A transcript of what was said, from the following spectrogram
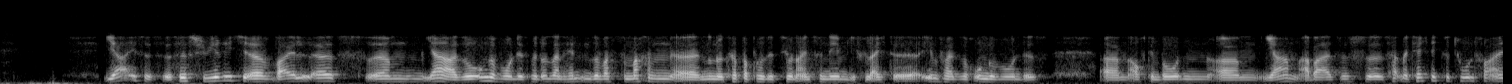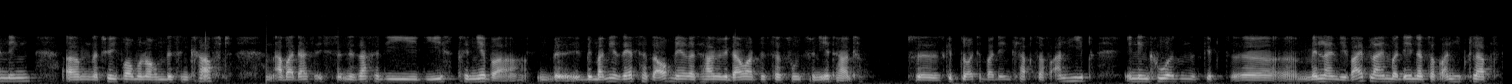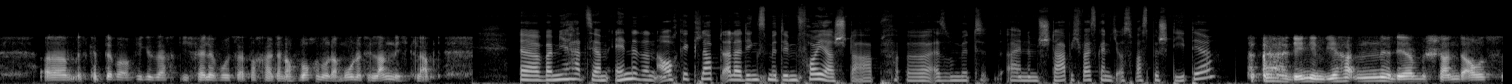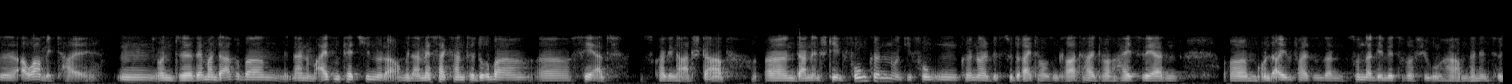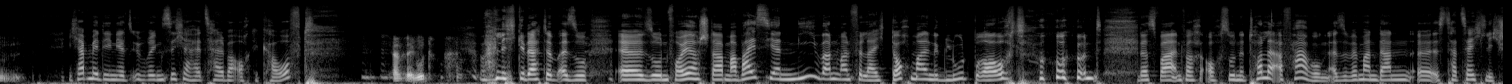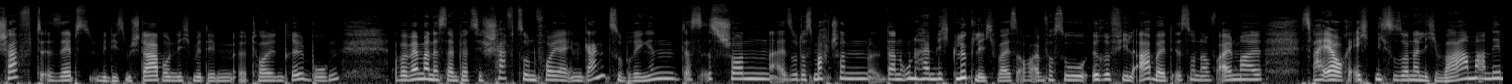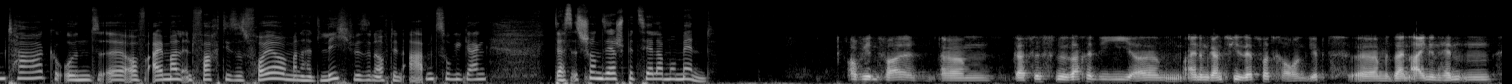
Ja, ist es. Es ist schwierig, äh, weil es ähm, ja so ungewohnt ist, mit unseren Händen sowas zu machen, äh, nur eine Körperposition einzunehmen, die vielleicht äh, ebenfalls noch ungewohnt ist ähm, auf dem Boden. Ähm, ja, aber es, ist, es hat mit Technik zu tun vor allen Dingen. Ähm, natürlich brauchen wir noch ein bisschen Kraft. Aber das ist eine Sache, die, die ist trainierbar. Bei mir selbst hat es auch mehrere Tage gedauert, bis das funktioniert hat. Es gibt Leute, bei denen klappt es auf Anhieb in den Kursen. Es gibt äh, Männlein wie Weiblein, bei denen das auf Anhieb klappt. Ähm, es gibt aber auch, wie gesagt, die Fälle, wo es einfach halt dann auch Wochen oder Monate lang nicht klappt. Äh, bei mir hat es ja am Ende dann auch geklappt, allerdings mit dem Feuerstab. Äh, also mit einem Stab, ich weiß gar nicht, aus was besteht der? Den, den wir hatten, der bestand aus äh, Auermetall. Mm, und äh, wenn man darüber mit einem Eisenplättchen oder auch mit einer Messerkante drüber äh, fährt, das ist quasi eine Art Stab, äh, dann entstehen Funken und die Funken können halt bis zu 3000 Grad halt heiß werden ähm, und ebenfalls unseren Zunder, den wir zur Verfügung haben, dann entzünden. Ich habe mir den jetzt übrigens sicherheitshalber auch gekauft. Ja, sehr gut. Weil ich gedacht habe, also äh, so ein Feuerstab, man weiß ja nie, wann man vielleicht doch mal eine Glut braucht. Und das war einfach auch so eine tolle Erfahrung. Also wenn man dann äh, es tatsächlich schafft, selbst mit diesem Stab und nicht mit dem äh, tollen Drillbogen, aber wenn man es dann plötzlich schafft, so ein Feuer in Gang zu bringen, das ist schon, also das macht schon dann unheimlich glücklich, weil es auch einfach so irre viel Arbeit ist. Und auf einmal, es war ja auch echt nicht so sonderlich warm an dem Tag und äh, auf einmal entfacht dieses Feuer und man hat Licht Licht, wir sind auf den Abend zugegangen. Das ist schon ein sehr spezieller Moment. Auf jeden Fall. Ähm, das ist eine Sache, die ähm, einem ganz viel Selbstvertrauen gibt, äh, mit seinen eigenen Händen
